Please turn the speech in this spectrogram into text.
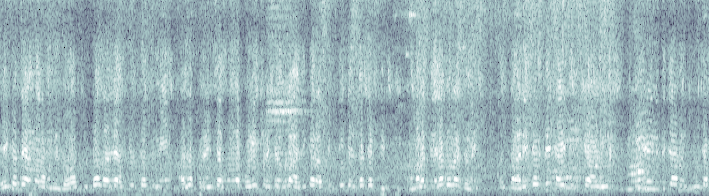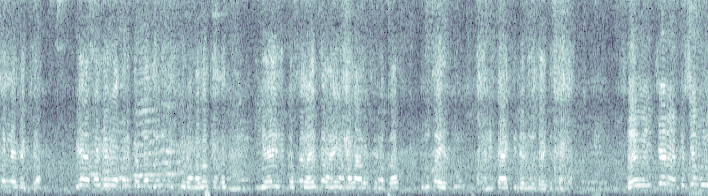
एकच आहे आम्हाला म्हणजे जेव्हा सुद्धा झाले असतील तर तुम्ही आता प्रशासनाला पोलीस प्रशासनाला अधिकार असतील ते त्यांचा करतील. आम्हाला त्याला बोलायचं नाही. पण कार्यकर्ते काही तुमच्या आडून तुम्ही तिच्या आडून तुमच्या म्हणण्यापेक्षा हे असा गैरवापर करता दोन गोष्टीवर आम्हाला सांगत की या कसं राहायचं आणि आम्हाला आरक्षणाचा तुमचा हेतू आणि काय क्लिअर मुद्दा आहे ते सांगा. साहेब विचारा कशामुळे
